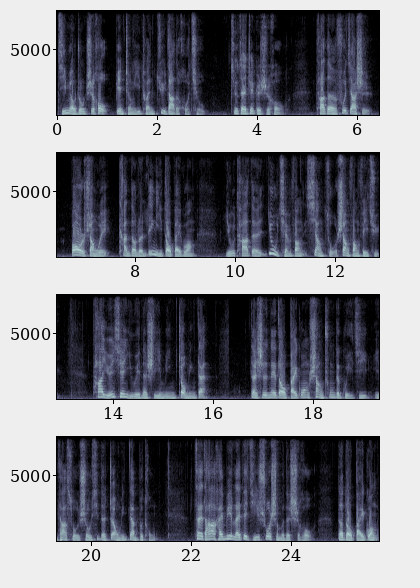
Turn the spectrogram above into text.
几秒钟之后变成一团巨大的火球。就在这个时候，他的副驾驶鲍尔上尉看到了另一道白光由他的右前方向左上方飞去。他原先以为那是一名照明弹，但是那道白光上冲的轨迹与他所熟悉的照明弹不同。在他还没来得及说什么的时候，那道白光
